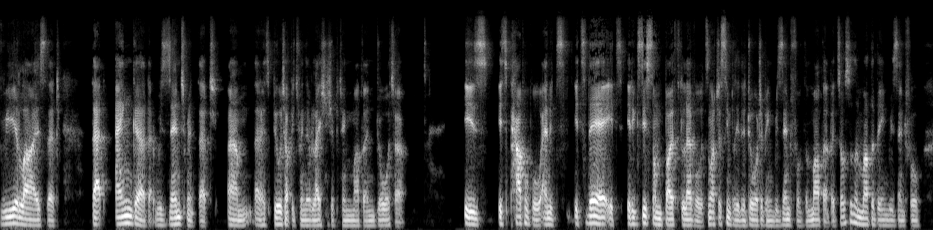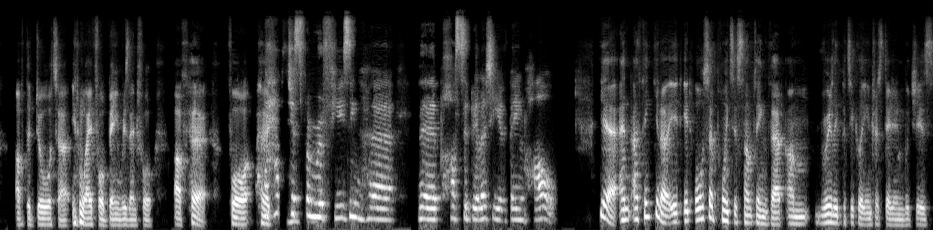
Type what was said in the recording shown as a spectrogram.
realize that that anger that resentment that um, that has built up between the relationship between mother and daughter is it's palpable and it's it's there. It's it exists on both levels. It's not just simply the daughter being resentful of the mother but it's also the mother being resentful of the daughter in a way for being resentful of her for her perhaps just from refusing her the possibility of being whole yeah, and I think you know it, it also points to something that I'm really particularly interested in, which is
